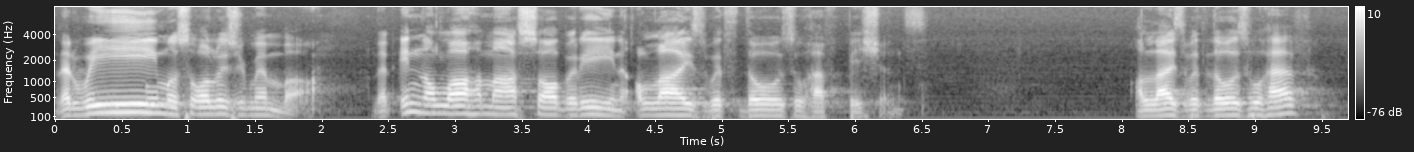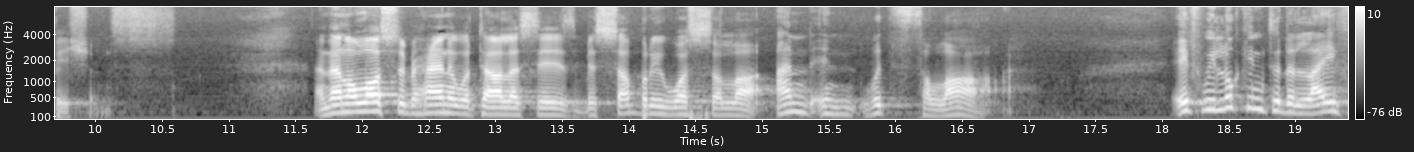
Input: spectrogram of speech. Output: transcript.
That we must always remember that in Allah ma Allah is with those who have patience. Allah is with those who have patience. And then Allah subhanahu wa ta'ala says, Bisabri was salah, and in with salah. If we look into the life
